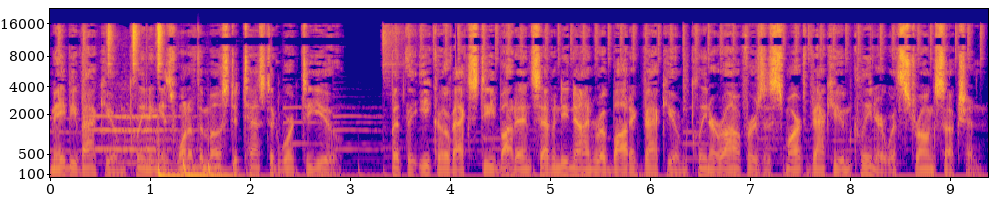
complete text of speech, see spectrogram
Maybe vacuum cleaning is one of the most detested work to you. But the Ecovacs Deebot N79 robotic vacuum cleaner offers a smart vacuum cleaner with strong suction.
